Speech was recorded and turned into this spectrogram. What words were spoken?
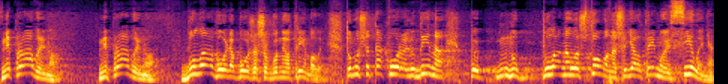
Неправильно, неправильно. Була воля Божа, щоб вони отримали. Тому що та хвора людина ну, була налаштована, що я отримую зцілення.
